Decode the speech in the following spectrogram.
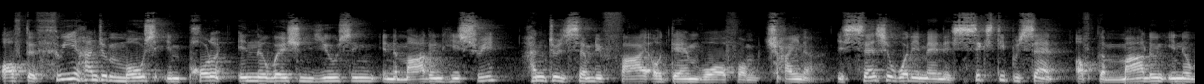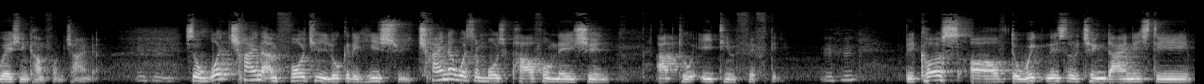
of the 300 most important innovation using in the modern history, 175 of them were from China. Essentially, what it meant is 60% of the modern innovation come from China. Mm-hmm. So, what China, unfortunately, look at the history, China was the most powerful nation up to 1850. Mm-hmm. Because of the weakness of the Qing dynasty,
